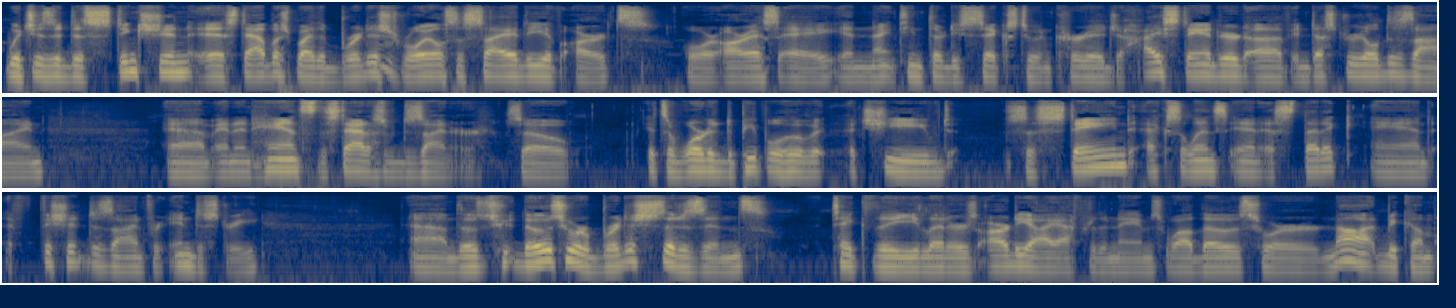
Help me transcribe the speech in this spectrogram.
which is a distinction established by the British Royal Society of Arts, or RSA, in 1936 to encourage a high standard of industrial design um, and enhance the status of designer. So it's awarded to people who have achieved sustained excellence in aesthetic and efficient design for industry. Um, those who, those who are British citizens take the letters RDI after their names, while those who are not become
